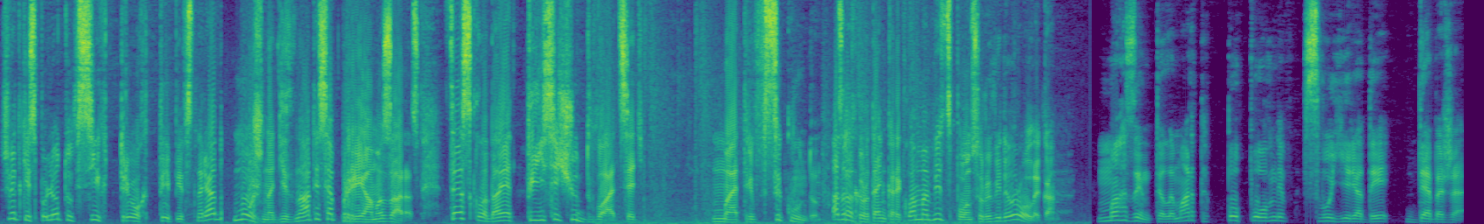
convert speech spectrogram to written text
Швидкість польоту всіх трьох типів снаряду можна дізнатися прямо зараз. Це складає 1020 метрів в секунду. А зараз коротенька реклама від спонсору відеоролика. Магазин Телемарт поповнив свої ряди ДБЖ.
